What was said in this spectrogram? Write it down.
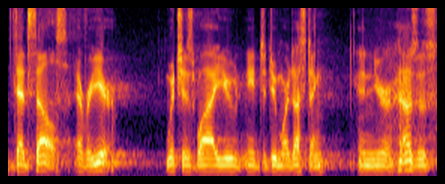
dead cells every year, which is why you need to do more dusting in your houses.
